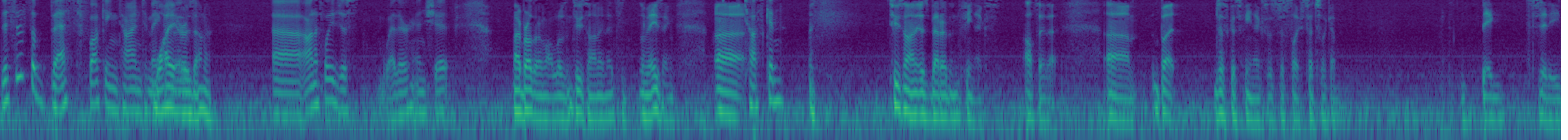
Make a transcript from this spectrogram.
This is the best fucking time to make Why. Arizona? Uh honestly, just weather and shit. My brother-in-law lives in Tucson, and it's amazing. Uh, Tuscan. Tucson is better than Phoenix. I'll say that. Um, but just because Phoenix is just like such like a big city,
